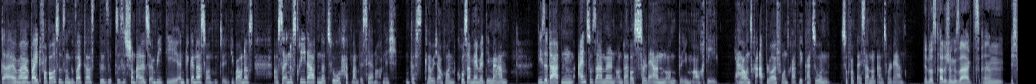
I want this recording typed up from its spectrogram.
da immer weit voraus ist und gesagt hast, das, das ist schon alles irgendwie, die entwickeln das und die bauen das. Aus der Industriedaten dazu hat man bisher noch nicht. Und das ist, glaube ich, auch ein großer Mehrwert, den wir haben, diese Daten einzusammeln und daraus zu lernen und eben auch die ja, unsere Abläufe, unsere Applikationen zu verbessern und anzulernen. Ja, du hast gerade schon gesagt, ähm, ich,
